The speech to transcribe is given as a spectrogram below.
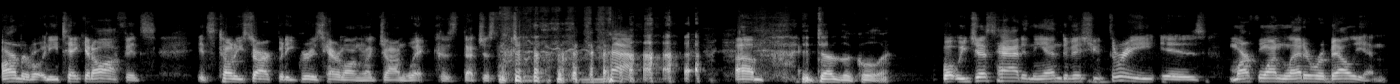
armor, but when you take it off, it's it's Tony Stark, but he grew his hair long like John Wick because that just. um, it does look cooler. what we just had in the end of issue three is Mark One led a rebellion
